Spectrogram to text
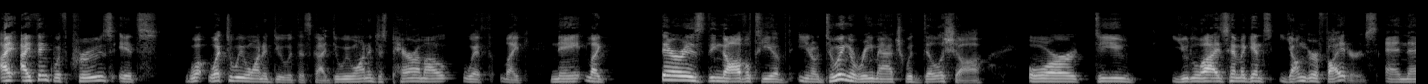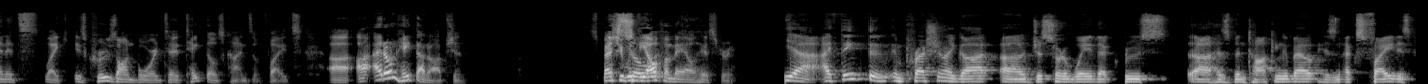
I I think with Cruz, it's what what do we want to do with this guy? Do we want to just pair him out with like name like there is the novelty of you know doing a rematch with Dillashaw, or do you utilize him against younger fighters. And then it's like, is Cruz on board to take those kinds of fights? Uh, I, I, don't hate that option, especially with so, the alpha male history. Yeah, I think the impression I got, uh, just sort of way that Cruz uh, has been talking about his next fight is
